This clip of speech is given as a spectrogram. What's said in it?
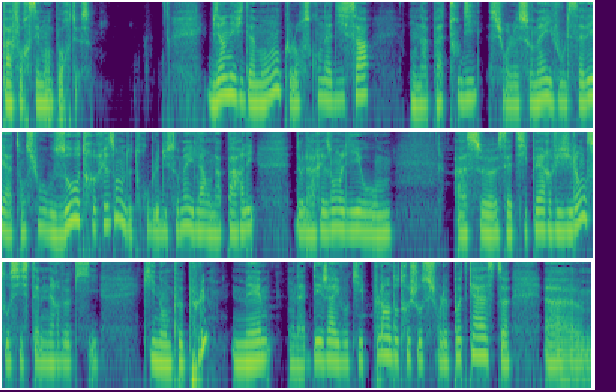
pas forcément porteuses. Bien évidemment que lorsqu'on a dit ça, on n'a pas tout dit sur le sommeil, vous le savez, attention aux autres raisons de troubles du sommeil. Là, on a parlé de la raison liée au, à ce, cette hypervigilance au système nerveux qui, qui n'en peut plus. Mais on a déjà évoqué plein d'autres choses sur le podcast, euh,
